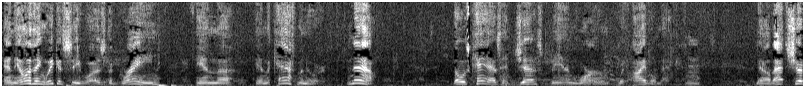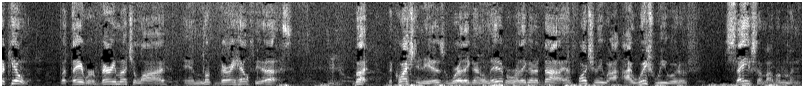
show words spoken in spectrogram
And the only thing we could see was the grain in the, in the calf manure. Now, those calves had just been wormed with Ivomec. Mm. Now, that should have killed them, but they were very much alive and looked very healthy to us. But the question is, were they going to live or were they going to die? Unfortunately, I, I wish we would have saved some of them and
